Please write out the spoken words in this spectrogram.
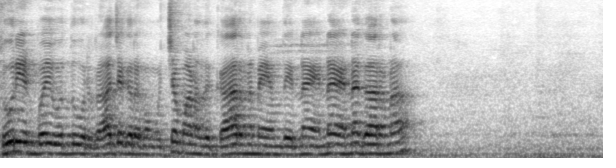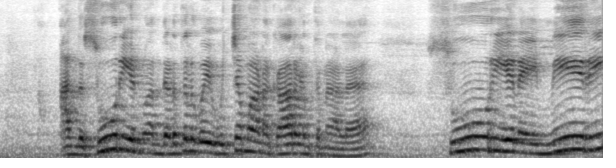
சூரியன் போய் வந்து ஒரு ராஜகிரகம் உச்சமானதுக்கு காரணமே வந்து என்ன என்ன என்ன காரணம்? அந்த சூரியன் அந்த இடத்துல போய் உச்சமான காரணத்தினால சூரியனை மீறி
